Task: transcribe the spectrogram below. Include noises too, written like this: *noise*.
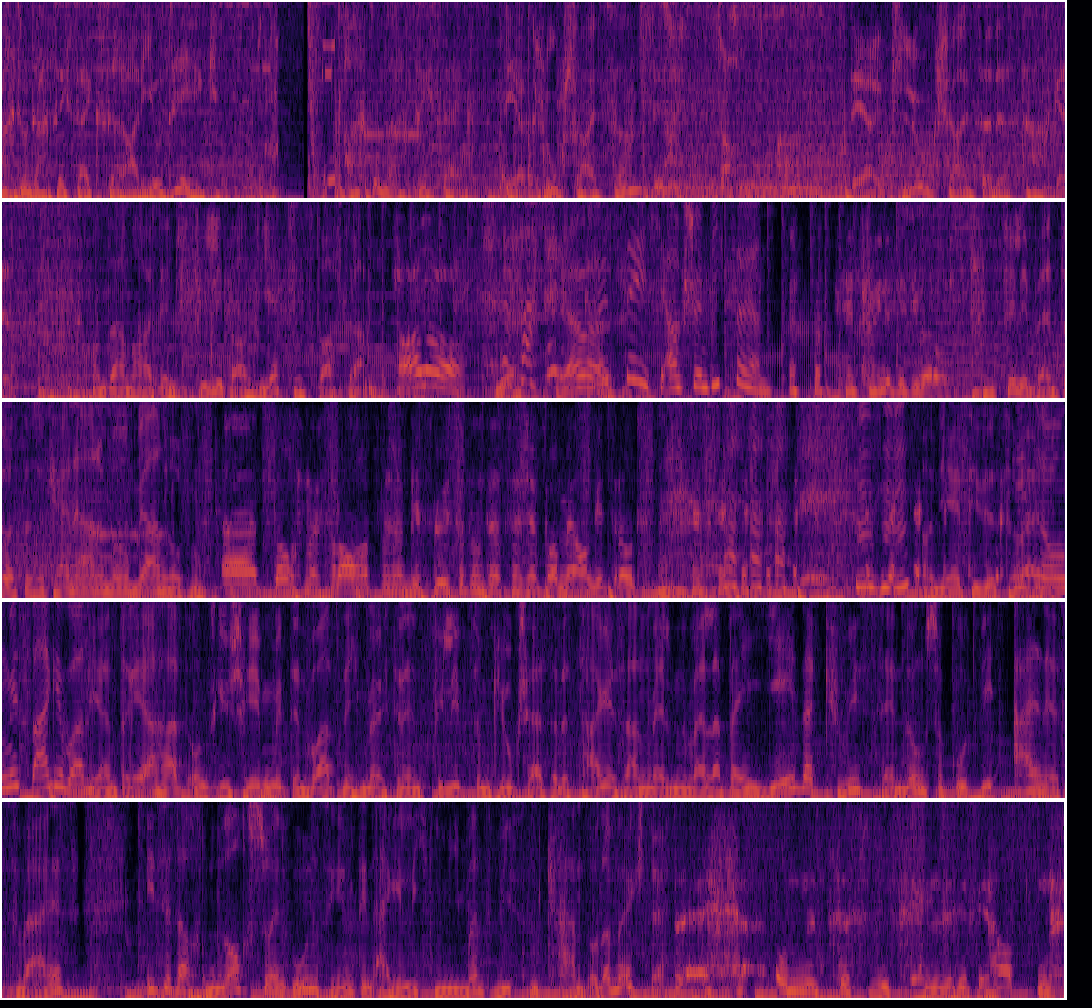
886 Radiothek. 88,6. Der Klugscheißer? Nein, doch. Der Klugscheißer des Tages. Und da haben wir heute den Philipp aus Jetzelsdorf dran. Hallo! Ja, *laughs* Grüß servus. dich, auch schön dich zu hören. Jetzt bin ich ein bisschen überrascht. *laughs* Philipp, du hast also keine Ahnung, warum wir anrufen. Äh, doch, meine Frau hat mir schon geflüstert und hat mir schon ein paar Mal angedroht. *laughs* Und jetzt ist es Die soweit. Drohung ist wahr geworden. Die Andrea hat uns geschrieben mit den Worten, ich möchte den Philipp zum Klugscheißer des Tages anmelden, weil er bei jeder Quiz-Sendung so gut wie alles weiß, ist es auch noch so ein Unsinn, den eigentlich niemand wissen kann oder möchte. Unnützes Wissen, würde ich behaupten.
